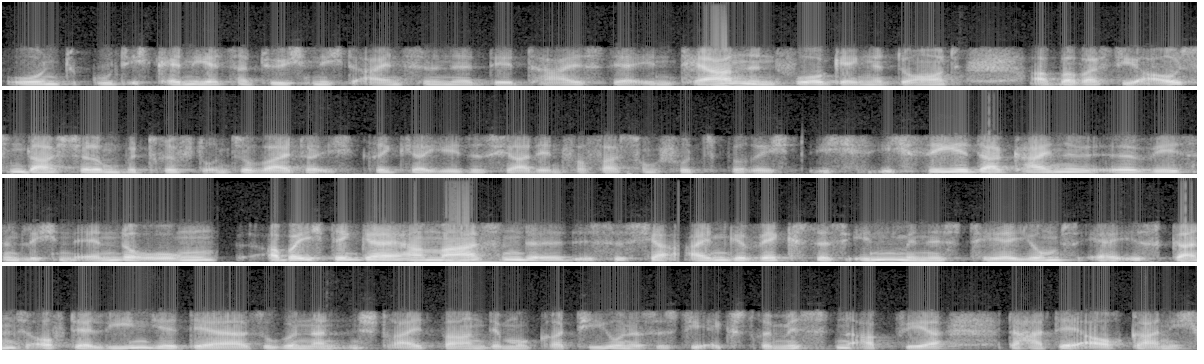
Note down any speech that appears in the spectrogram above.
Und gut, ich kenne jetzt natürlich nicht einzelne Details der internen Vorgänge dort, aber was die Außendarstellung betrifft und so weiter, ich kriege ja jedes Jahr den Verfassungsschutzbericht. Ich, ich sehe da keine äh, wesentlichen Änderungen. Aber ich denke, Herr Maaßen, äh, es ist ja ein Gewächs des Innenministeriums. Er ist ganz auf der Linie der sogenannten streitbaren Demokratie und das ist die Extremistenabwehr. Da hatte er auch gar nicht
